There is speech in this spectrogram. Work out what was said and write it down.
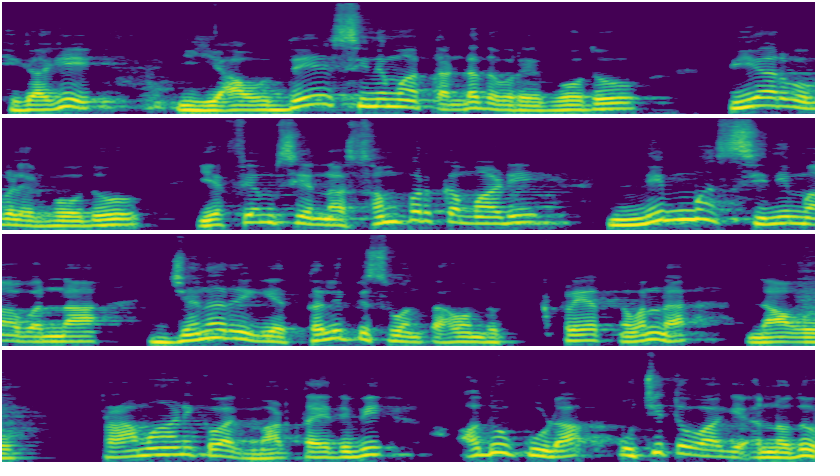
ಹೀಗಾಗಿ ಯಾವುದೇ ಸಿನಿಮಾ ತಂಡದವರಿರ್ಬೋದು, ಪಿ ಆರ್ ಒಗಳಿರ್ಬೋದು ಎಫ್ ಎಂ ಸಿಯನ್ನು ಸಂಪರ್ಕ ಮಾಡಿ ನಿಮ್ಮ ಸಿನಿಮಾವನ್ನು ಜನರಿಗೆ ತಲುಪಿಸುವಂತಹ ಒಂದು ಪ್ರಯತ್ನವನ್ನು ನಾವು ಪ್ರಾಮಾಣಿಕವಾಗಿ ಮಾಡ್ತಾ ಇದ್ದೀವಿ. ಅದು ಕೂಡ ಉಚಿತವಾಗಿ ಅನ್ನೋದು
